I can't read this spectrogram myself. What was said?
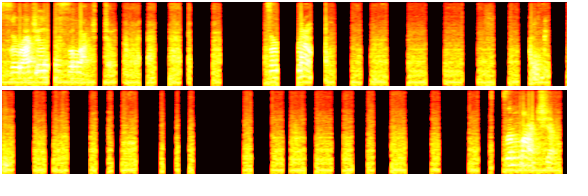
Sriracha, sriracha. Serrano. Okay. Sriracha.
